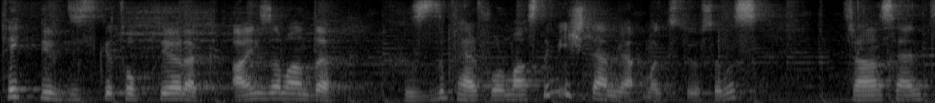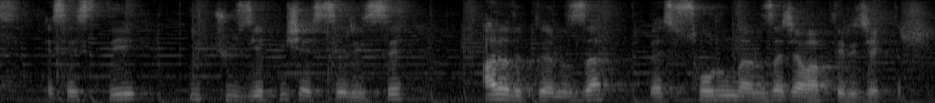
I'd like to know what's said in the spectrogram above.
tek bir diske toplayarak aynı zamanda hızlı performanslı bir işlem yapmak istiyorsanız Transcend SSD 370S serisi aradıklarınıza ve sorunlarınıza cevap verecektir.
